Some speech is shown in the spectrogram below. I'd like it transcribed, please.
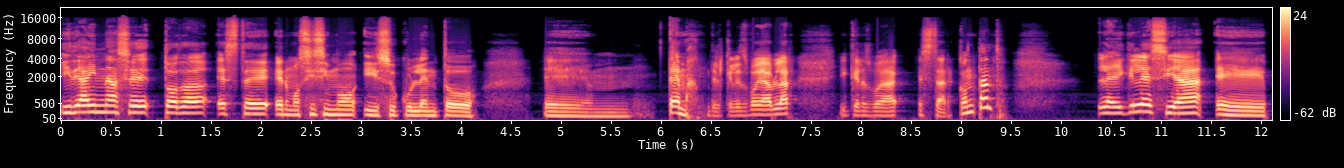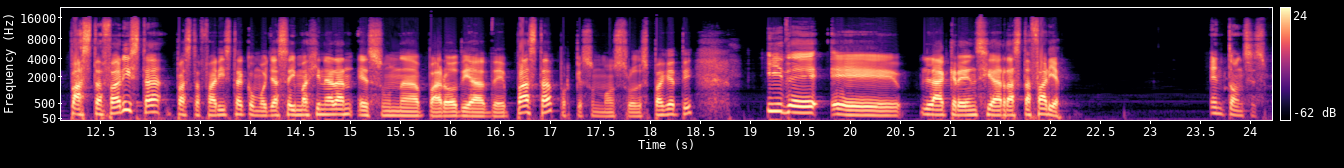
Y de ahí nace todo este hermosísimo y suculento em, tema del que les voy a hablar y que les voy a estar contando la iglesia eh, pastafarista, pastafarista como ya se imaginarán es una parodia de pasta porque es un monstruo de espagueti y de eh, la creencia rastafaria. Entonces,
